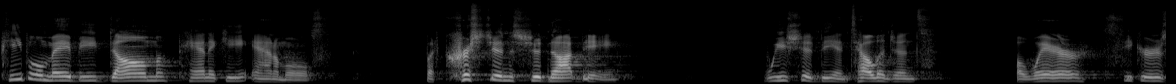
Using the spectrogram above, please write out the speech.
People may be dumb, panicky animals, but Christians should not be. We should be intelligent, aware, seekers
